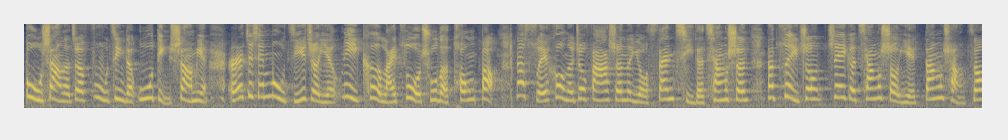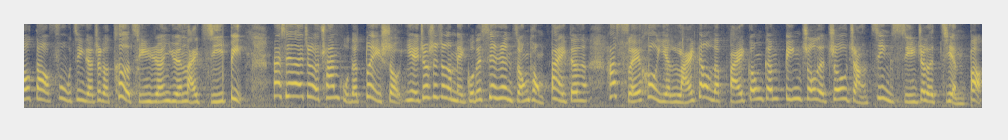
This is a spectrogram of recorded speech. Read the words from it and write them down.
布上了这附近的屋顶上面，而这些目击者也立刻来做出了通报。那随后呢，就发生了有三起的枪声。那最终这个枪手也当场遭到附近的这个特勤人员来击毙。那现在这个川普的对手，也就是这个美国的现任总统拜登呢，他随后也来到了白宫，跟宾州的州长进行这个简报。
